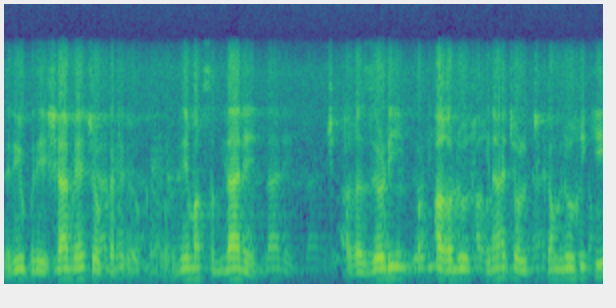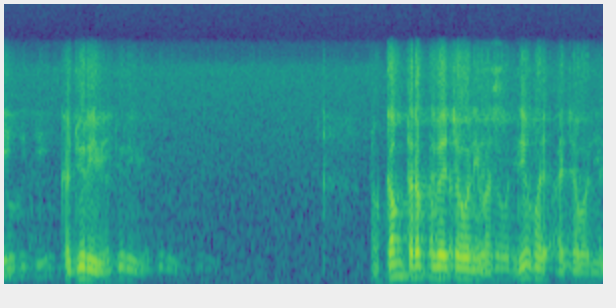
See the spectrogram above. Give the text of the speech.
د ریو پرې شا به چوک کتل دې مقصد دا دی چې هغه زړی په هغه لوخ کې نه چول چې کم لوخ کې کجوري وي نو کم طرف ته به چولې بس دی خو اچولې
